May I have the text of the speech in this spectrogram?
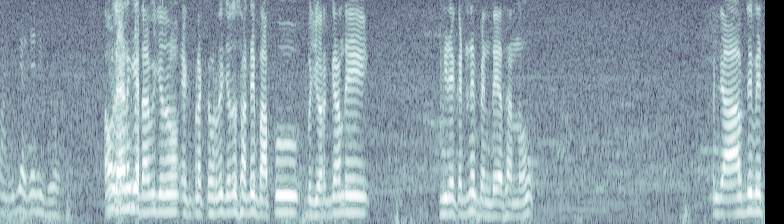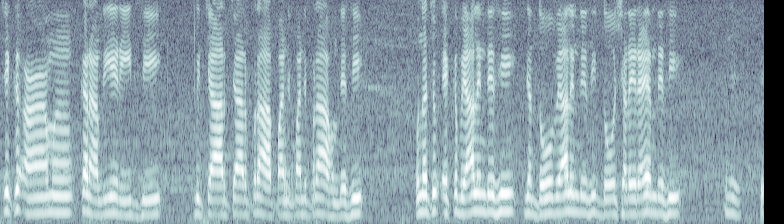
ਪਾਣੀ ਨਹੀਂ ਬੋਲ ਉਹ ਲੈਣ ਗਿਆ ਤਾਂ ਵੀ ਜਦੋਂ ਇੱਕ ਪਲੱਕ ਹੁੰਦੇ ਜਦੋਂ ਸਾਡੇ ਬਾਪੂ ਬਜ਼ੁਰਗਾਂ ਦੇ ਕੀੜੇ ਕੱਢਣੇ ਪੈਂਦੇ ਆ ਸਾਨੂੰ ਪੰਜਾਬ ਦੇ ਵਿੱਚ ਇੱਕ ਆਮ ਘਰਾਂ ਦੀ ਇਹ ਰੀਤ ਸੀ ਵੀ ਚਾਰ ਚਾਰ ਭਰਾ ਪੰਜ ਪੰਜ ਭਰਾ ਹੁੰਦੇ ਸੀ। ਉਹਨਾਂ ਚੋਂ ਇੱਕ ਵਿਆਹ ਲੈਂਦੇ ਸੀ ਜਾਂ ਦੋ ਵਿਆਹ ਲੈਂਦੇ ਸੀ ਦੋ ਛੜੇ ਰਹਿ ਜਾਂਦੇ ਸੀ। ਜੀ ਤੇ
